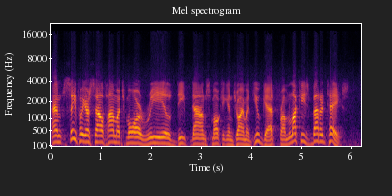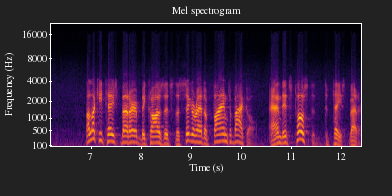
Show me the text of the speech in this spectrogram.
and see for yourself how much more real, deep down smoking enjoyment you get from Lucky's better taste. A Lucky tastes better because it's the cigarette of fine tobacco, and it's toasted to taste better.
